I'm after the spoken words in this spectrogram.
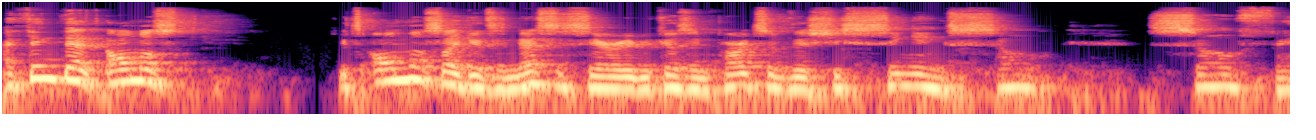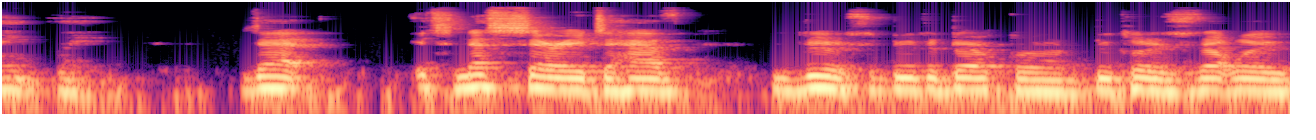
I think that almost it's almost like it's necessary because in parts of this she's singing so so faintly that it's necessary to have this be the background because that way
